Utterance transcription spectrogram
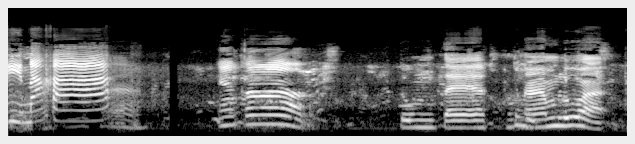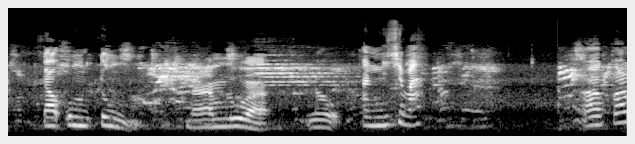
อีกนะคะ อ่า แล้วก็ ตุ่มแตก น้ำรั่วเตาอุ้มตุ่มน้ำรั่ว โลกอันนี้ใช่ไหมแล้วก็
